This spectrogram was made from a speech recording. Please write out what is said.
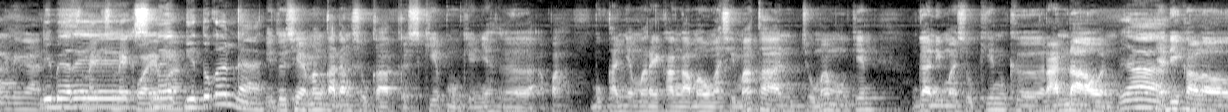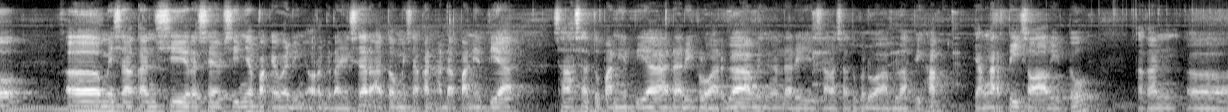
gini kan. diberi wae snack mah. gitu kan nah itu sih emang kadang suka ke skip mungkin ya ke apa bukannya mereka nggak mau ngasih makan cuma mungkin nggak dimasukin ke rundown Ya. jadi kalau eh, misalkan si resepsinya pakai wedding organizer atau misalkan ada panitia salah satu panitia dari keluarga misalkan dari salah satu kedua belah pihak yang ngerti soal itu akan eh,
